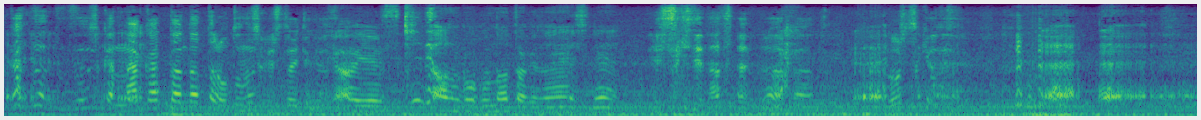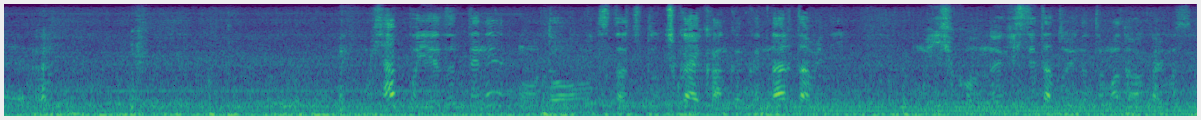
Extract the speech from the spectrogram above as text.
観察するしかなかったんだったらおとなしくしといてください。いやいや好きであの格好になったわけじゃないしね。好きでなったんだから露出狂ですよ100歩譲ってねもう動物たちと近い感覚になるためにもう衣服を脱ぎ捨てたというんだったらまだ分かります。よ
